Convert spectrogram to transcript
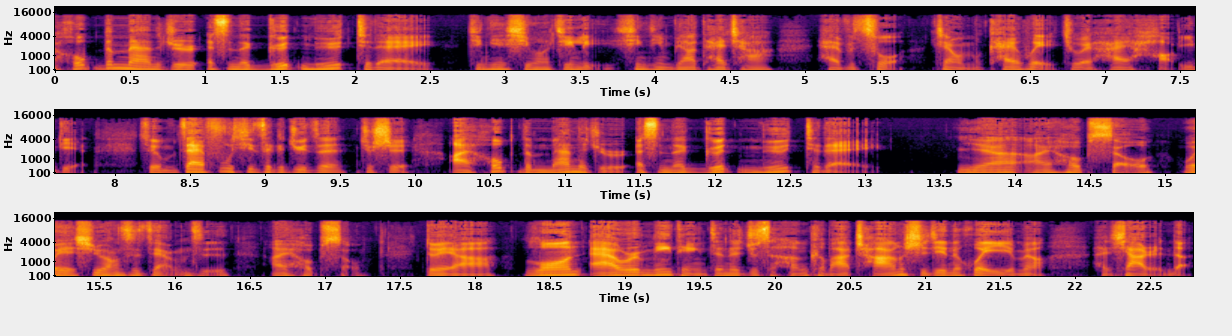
hope the manager is in a good mood today。今天希望经理心情不要太差，还不错，这样我们开会就会还好一点。所以我们再复习这个句子，就是 I hope the manager is in a good mood today。 Yeah, I hope so. 我也希望是这样子。I hope so. 对啊，long hour meeting 真的就是很可怕，长时间的会议有没有？很吓人的。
